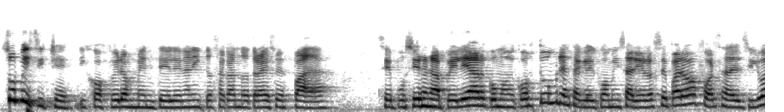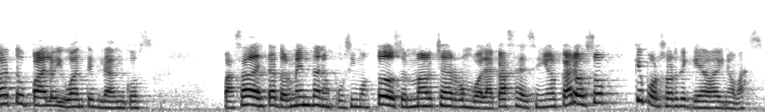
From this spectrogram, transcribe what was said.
Supísiche, dijo ferozmente el enanito sacando otra vez su espada. Se pusieron a pelear como de costumbre hasta que el comisario los separó a fuerza del silbato, palo y guantes blancos. Pasada esta tormenta nos pusimos todos en marcha rumbo a la casa del señor Caroso, que por suerte quedaba ahí nomás.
